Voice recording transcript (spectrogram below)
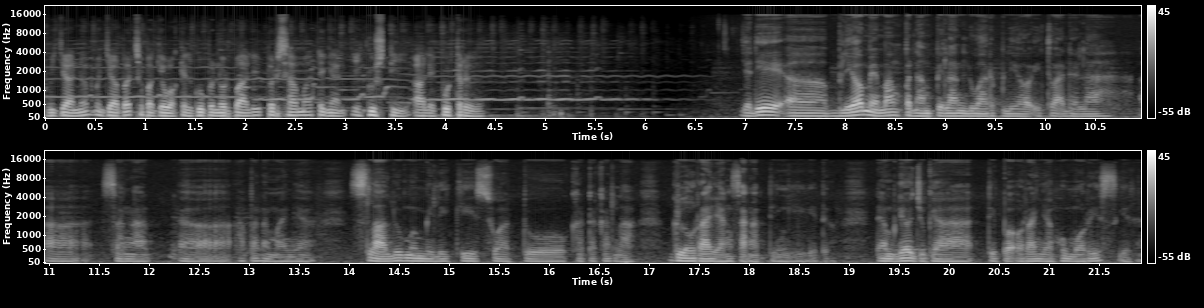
Wijana menjabat sebagai Wakil Gubernur Bali bersama dengan I Gusti Ale Putra. Jadi uh, beliau memang penampilan luar beliau itu adalah uh, sangat uh, apa namanya selalu memiliki suatu katakanlah gelora yang sangat tinggi gitu. Dan beliau juga tipe orang yang humoris gitu.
